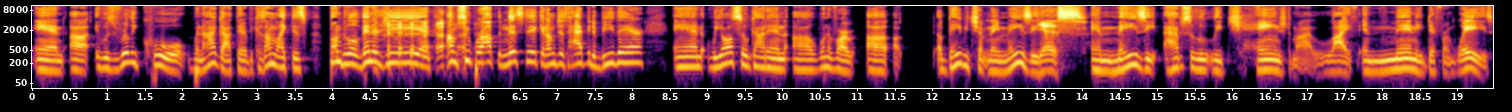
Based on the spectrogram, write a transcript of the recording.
And, uh, it was really cool when I got there because I'm like this bundle of energy and I'm super optimistic and I'm just happy to be there. And we also got in, uh, one of our, uh, a baby chimp named Maisie. Yes. And Maisie absolutely changed my life in many different ways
